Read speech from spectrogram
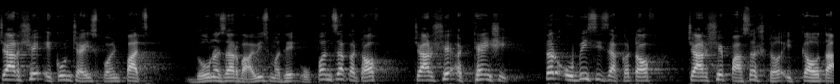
चारशे एकोणचाळीस पॉईंट पाच. दोन हजार बावीसमध्ये ओपनचा कट ऑफ चारशे अठ्ठ्याऐंशी. तर ओबीसीचा कट ऑफ चारशे पासष्ट इतका होता.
